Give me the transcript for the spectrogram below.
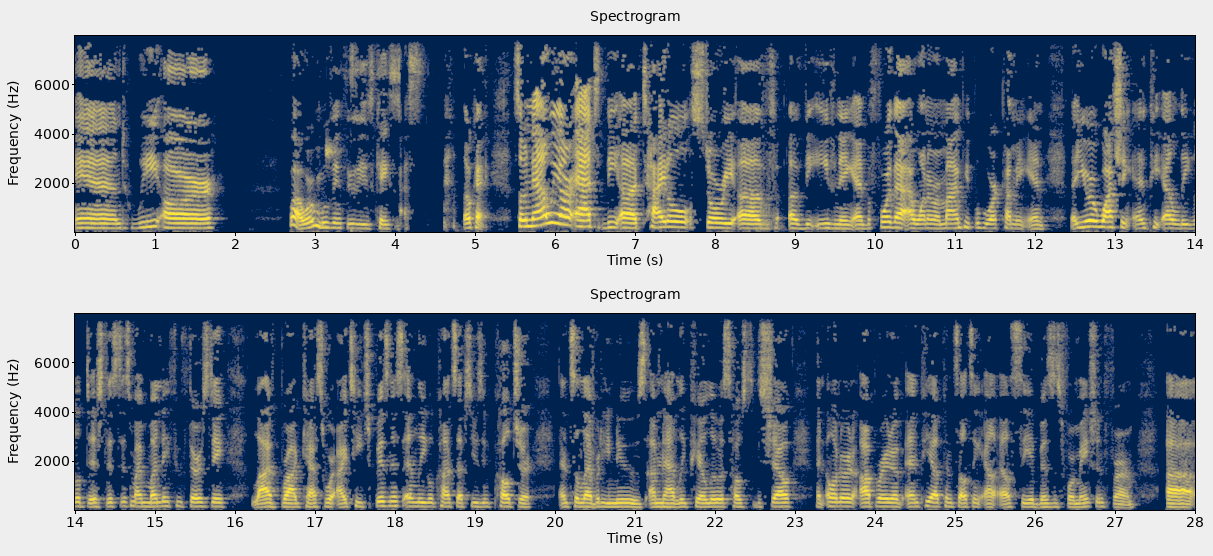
and we are, well, we're moving through these cases. Okay, so now we are at the uh, title story of of the evening, and before that, I want to remind people who are coming in that you are watching NPL Legal Dish. This is my Monday through Thursday live broadcast where I teach business and legal concepts using culture and celebrity news. I'm Natalie Pierre Lewis, host of the show, and owner and operator of NPL Consulting LLC, a business formation firm. Uh,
